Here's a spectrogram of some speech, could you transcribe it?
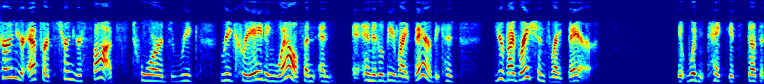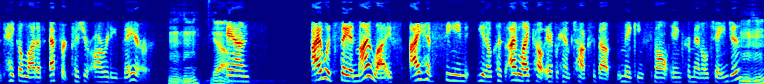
turn your efforts, turn your thoughts towards re- recreating wealth and, and, and it'll be right there because your vibration's right there. It wouldn't take, it doesn't take a lot of effort because you're already there. hmm Yeah. And I would say in my life, I have seen, you know, because I like how Abraham talks about making small incremental changes, hmm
